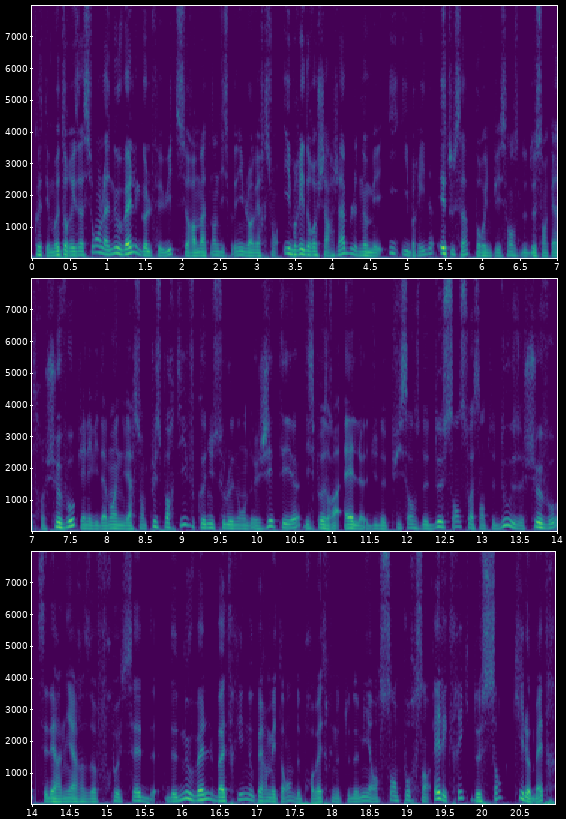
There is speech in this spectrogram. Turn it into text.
Côté motorisation, la nouvelle Golf 8 sera maintenant disponible en version hybride rechargeable, nommée e-hybride, et tout ça pour une puissance de 204 chevaux. Bien évidemment, une version plus sportive, connue sous le nom de GTE, disposera elle d'une puissance de 272 chevaux. Ces dernières premières offres possèdent de nouvelles batteries nous permettant de promettre une autonomie en 100% électrique de 100 km.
